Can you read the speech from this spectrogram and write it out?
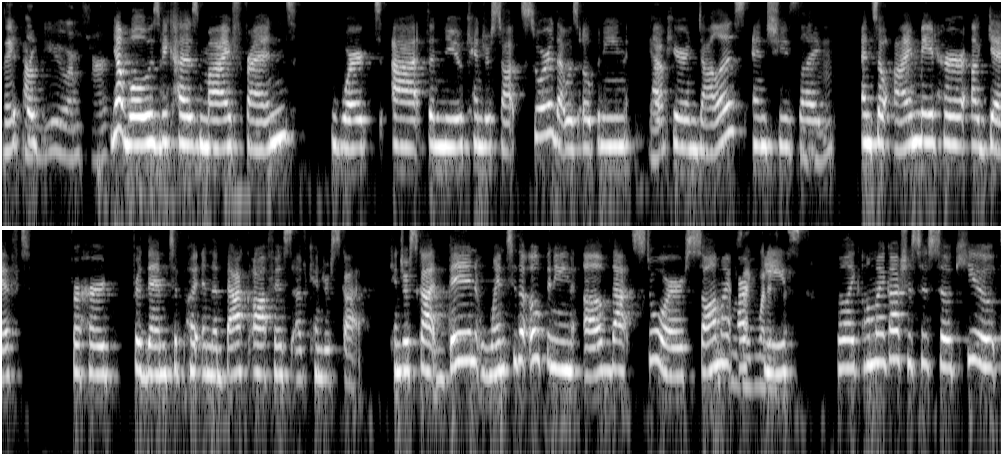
they found like, you i'm sure yeah well it was because my friend worked at the new kendra scott store that was opening yep. up here in dallas and she's like mm-hmm. and so i made her a gift for her for them to put in the back office of kendra scott kendra scott then went to the opening of that store saw my art like, piece were like, oh my gosh, this is so cute.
